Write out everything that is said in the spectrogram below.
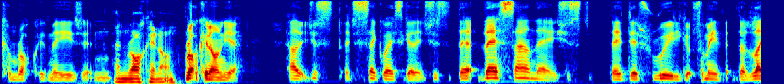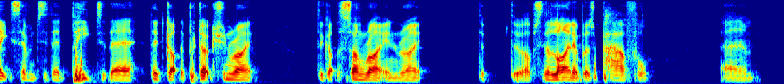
Come rock with me, is it? And, and rocking on, rocking on, yeah. How it just it just segues together. It's just their, their sound there is just they're just really good for me. The late seventies, they'd peaked at there. They'd got the production right. They got the songwriting right. The, the obviously the lineup was powerful. Um,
